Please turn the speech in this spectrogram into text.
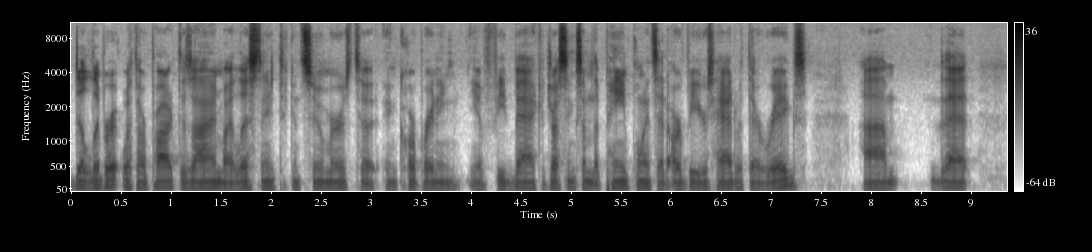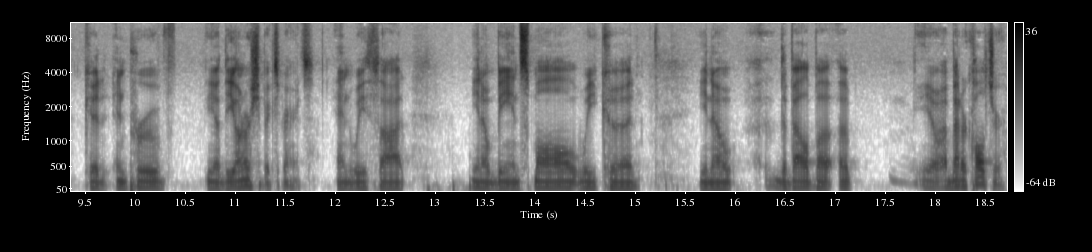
deliberate with our product design by listening to consumers, to incorporating, you know, feedback, addressing some of the pain points that RVers had with their rigs, um, that could improve, you know, the ownership experience. And we thought, you know, being small, we could, you know, develop a, a you know a better culture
